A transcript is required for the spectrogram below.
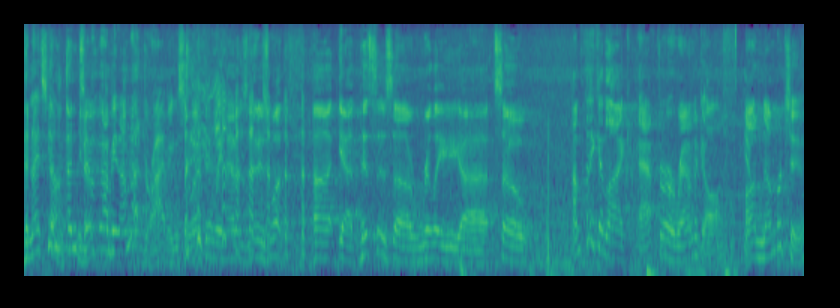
the night's young. you Until know? I mean, I'm not driving, so why can't we have as many as one? Uh, yeah, this is uh, really uh, so. I'm thinking like after a round of golf Yep. on number two.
